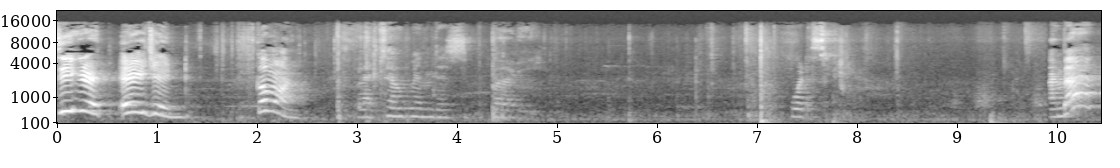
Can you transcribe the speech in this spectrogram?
Secret Agent. Come on, let's open this buddy. What is it? I'm back.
